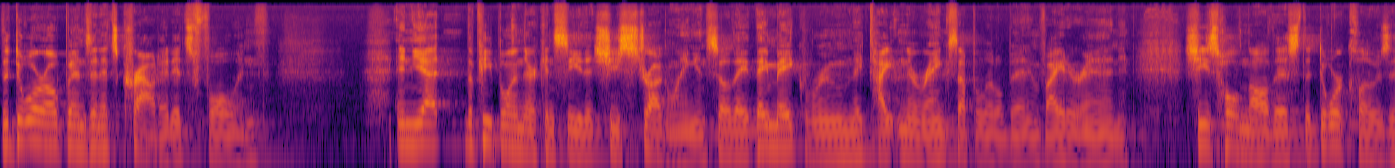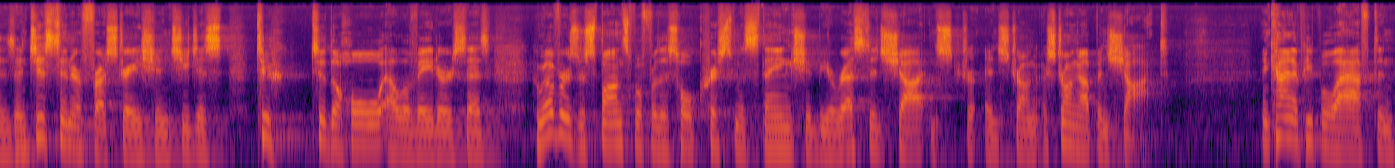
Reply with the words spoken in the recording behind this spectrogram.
the door opens and it's crowded, it's full, and and yet the people in there can see that she's struggling. And so they, they make room, they tighten their ranks up a little bit, invite her in. And she's holding all this. The door closes. And just in her frustration, she just, to, to the whole elevator, says, Whoever is responsible for this whole Christmas thing should be arrested, shot, and, str- and strung, strung up and shot. And kind of people laughed and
